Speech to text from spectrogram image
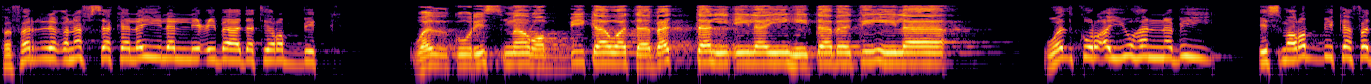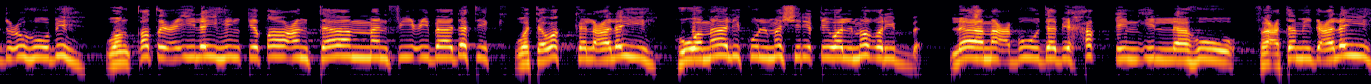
ففرغ نفسك ليلا لعباده ربك. واذكر اسم ربك وتبتل اليه تبتيلا. واذكر ايها النبي اسم ربك فادعه به. وانقطع إليه انقطاعا تاما في عبادتك وتوكل عليه هو مالك المشرق والمغرب لا معبود بحق إلا هو فاعتمد عليه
